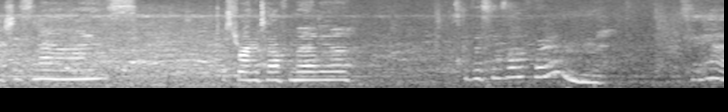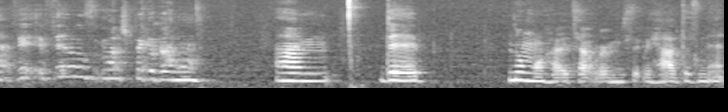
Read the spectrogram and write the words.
which is nice. Just drawing a towel from earlier. So this is our room. So yeah, it, it feels much bigger than um, the normal hotel rooms that we have, doesn't it?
